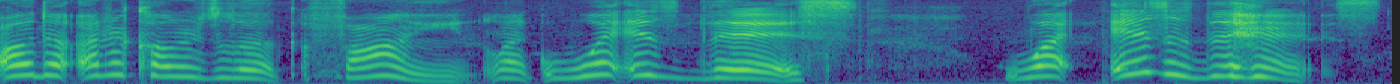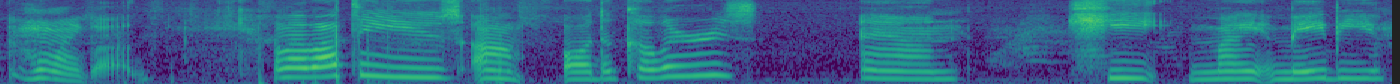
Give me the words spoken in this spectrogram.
All the other colors look fine. Like, what is this? What is this? Oh my god. I'm about to use um all the colors and heat might maybe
